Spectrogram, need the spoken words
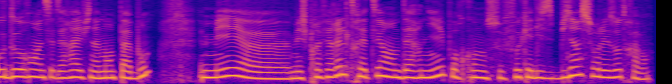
odorant, etc. et finalement pas bon. Mais, euh, mais je préférais le traiter en dernier pour qu'on se focalise bien sur les autres avant.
